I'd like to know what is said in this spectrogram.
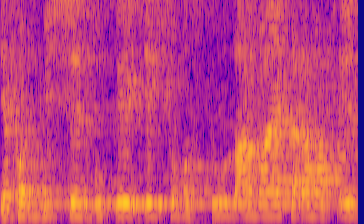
এখন বিশ্বের বুকে যেই সমস্ত কারাম আছেন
